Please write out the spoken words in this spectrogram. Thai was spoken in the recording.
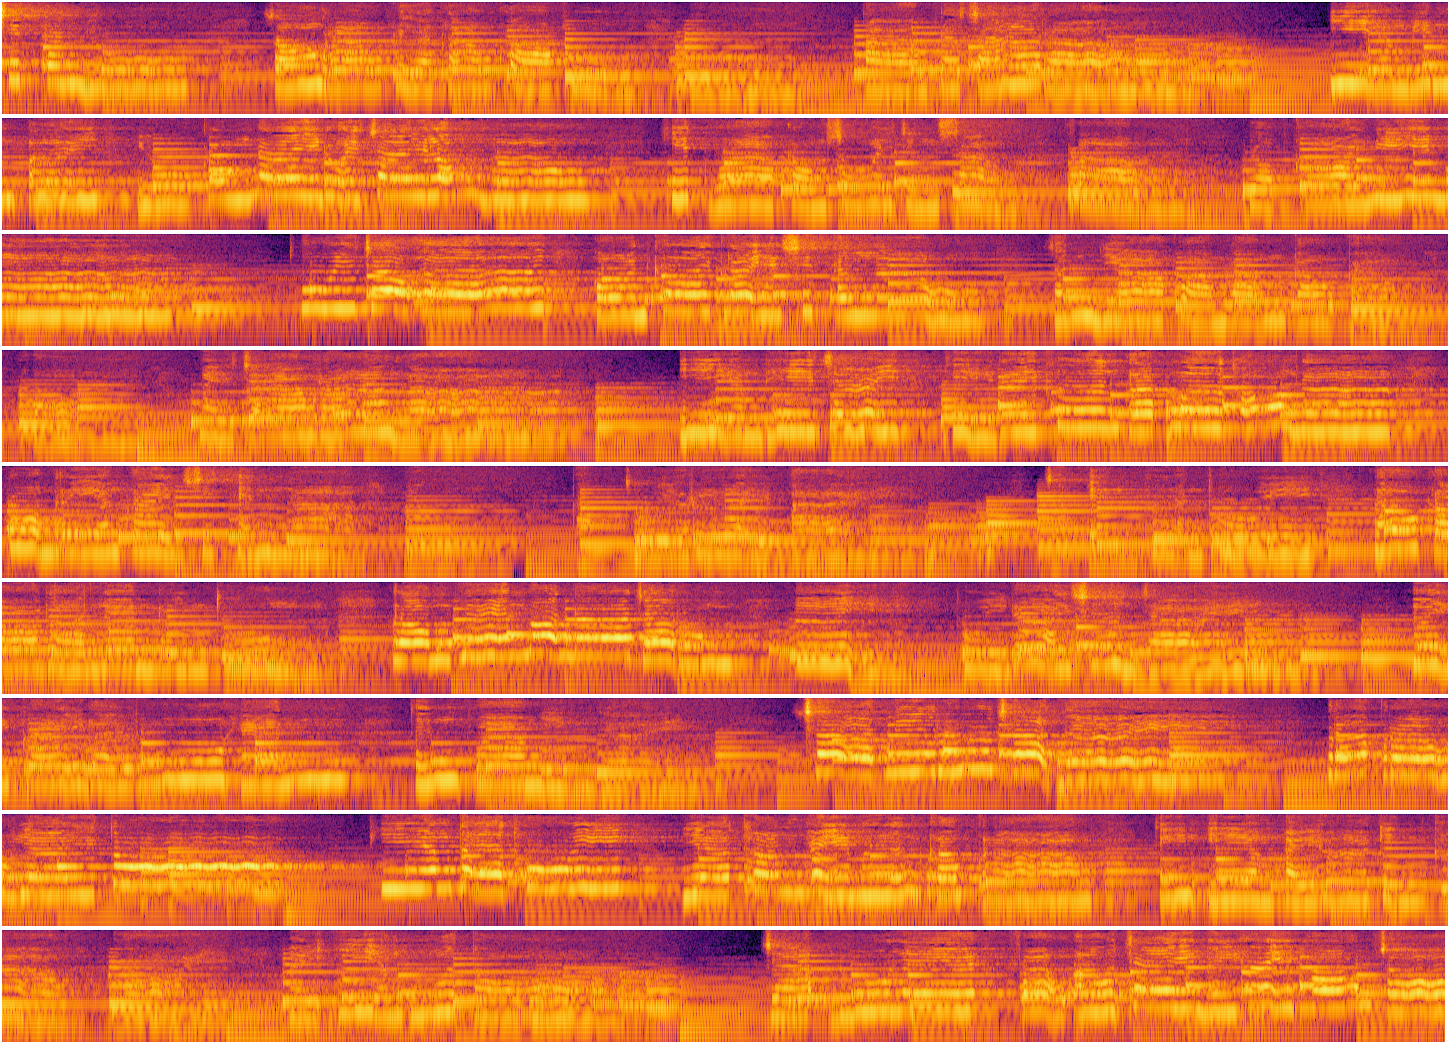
ชิดกันอยู่ สองเราเพียกเราคลอผู้อยู่ ตามประสาเราเยี่ยมบินไป อยู่กรงในด้วยใจล้มเมา คิดว่ากองสวยจึงเศร้าเฝ้า 摘梅泡茶。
